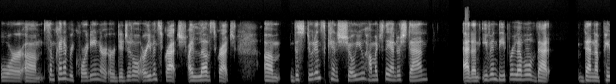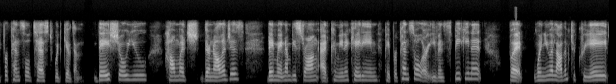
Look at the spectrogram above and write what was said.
or um, some kind of recording or, or digital or even Scratch. I love Scratch. Um, the students can show you how much they understand at an even deeper level that than a paper pencil test would give them. They show you how much their knowledge is. They may not be strong at communicating paper pencil or even speaking it, but when you allow them to create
